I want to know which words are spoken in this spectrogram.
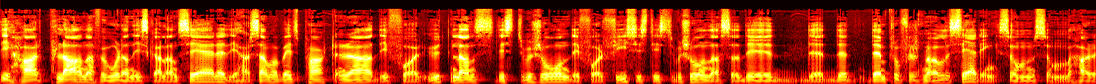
De har planer for hvordan de skal lansere, de har samarbeidspartnere, de får utenlandsdistribusjon, de får fysisk distribusjon. Altså det, det, det, det er en profesjonalisering som, som har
